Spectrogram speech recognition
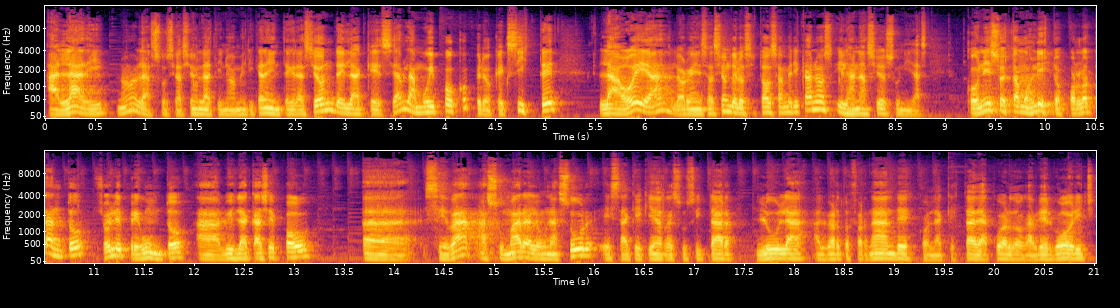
ALADI, ¿no? la Asociación Latinoamericana de Integración, de la que se habla muy poco, pero que existe, la OEA, la Organización de los Estados Americanos, y las Naciones Unidas. Con eso estamos listos. Por lo tanto, yo le pregunto a Luis Lacalle Pou, eh, ¿se va a sumar a la UNASUR, esa que quiere resucitar Lula, Alberto Fernández, con la que está de acuerdo Gabriel Boric,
